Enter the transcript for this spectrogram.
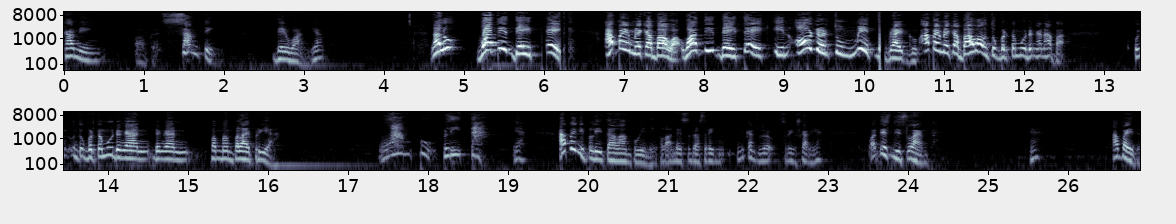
Coming of God. Something they want. Yeah. Lalu, what did they take? Apa yang mereka bawa? What did they take in order to meet the bridegroom? Apa yang mereka bawa untuk bertemu dengan apa? Untuk bertemu dengan dengan mempelai pria. Lampu, pelita. Apa ini pelita lampu ini? Kalau Anda sudah sering, ini kan sudah sering sekali ya. What is this lamp? Ya. Apa itu?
